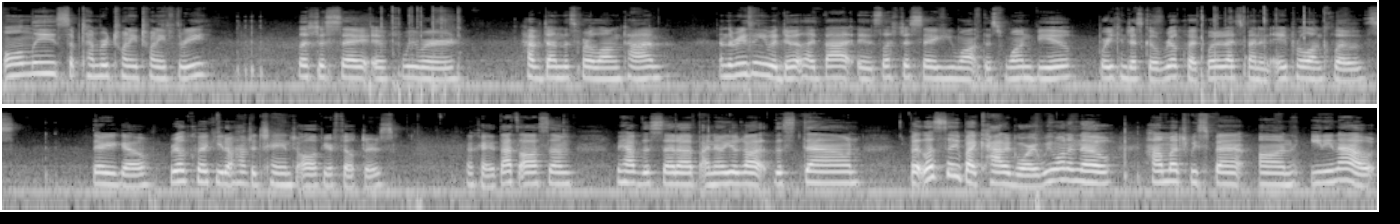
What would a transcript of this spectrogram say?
only September 2023. Let's just say if we were have done this for a long time. And the reason you would do it like that is let's just say you want this one view where you can just go real quick. What did I spend in April on clothes? There you go. Real quick, you don't have to change all of your filters. Okay, that's awesome. We have this set up. I know you got this down. But let's say by category, we want to know how much we spent on eating out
